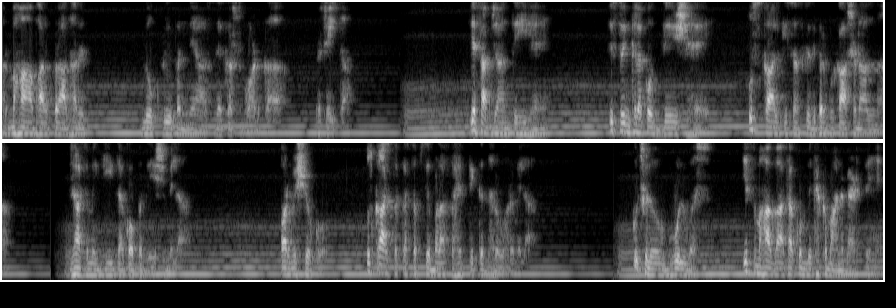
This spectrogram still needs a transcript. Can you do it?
और महाभारत पर आधारित लोकप्रिय उपन्यास द गॉड का रचयिता। जैसा आप जानते ही हैं, इस श्रृंखला का उद्देश्य है उस काल की संस्कृति पर प्रकाश डालना जहाँ से हमें गीता का उपदेश मिला और विश्व को उसका आज तक का सबसे बड़ा साहित्यिक धरोहर मिला। कुछ लोग भूलवश इस महागाथा को मिथक मान बैठते हैं।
